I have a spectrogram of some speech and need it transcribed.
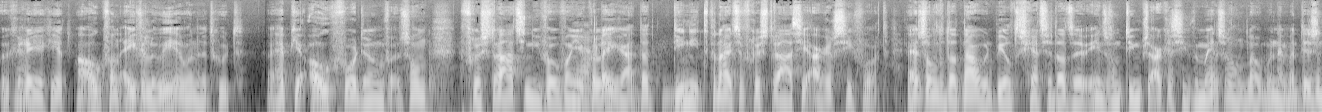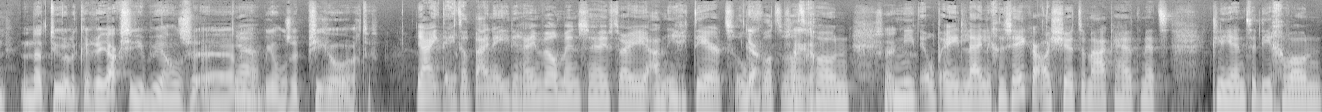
gereageerd? Maar ook van evalueren we het goed? Heb je oog voor zo'n frustratieniveau van je Ja. collega? Dat die niet vanuit zijn frustratie agressief wordt. Hè, zonder dat nou het beeld te schetsen dat er in zo'n teams agressieve mensen rondlopen. Nee, maar het is een natuurlijke reactie die bij, ons, eh, Ja. bij onze psycho hoort. Ja, ik denk dat bijna iedereen wel mensen heeft waar je je aan irriteert. Of Ja, wat, wat zeker. gewoon Zeker. niet op één lijn liggen. Zeker als je te maken hebt met cliënten die gewoon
